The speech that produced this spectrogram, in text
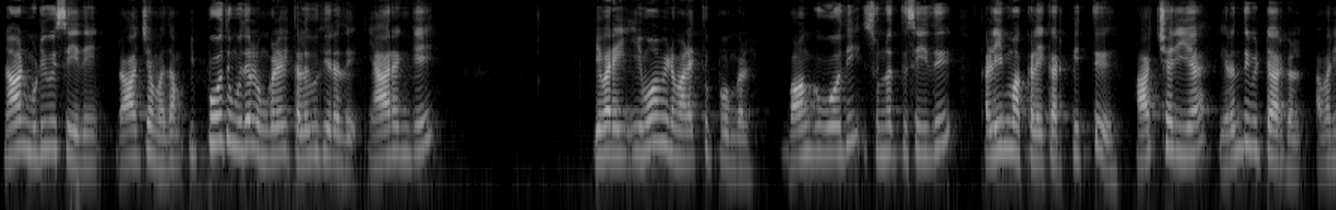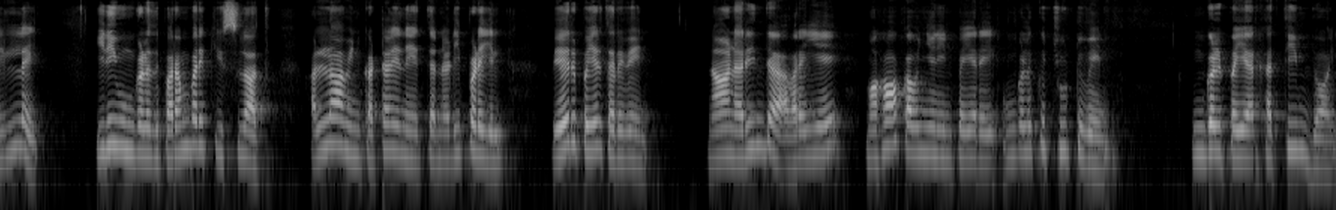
நான் முடிவு செய்தேன் ராஜமதம். இப்போது முதல் உங்களை தழுவுகிறது. யாரெங்கே? இவரை இமாமிடம் அழைத்து போங்கள். பாங்கு ஓதி சுண்ணத்து செய்து களிமாக்களை கற்பித்து ஆச்சரிய இறந்து விட்டார்கள். அவர் இல்லை. இனி உங்களது பரம்பரைக்கு இஸ்லாத். அல்லாவின் கட்டளை நேயத்தின் அடிப்படையில் வேறு பெயர் தருவேன். நான் அறிந்த அவரையே மகா கவிஞனின் பெயரை உங்களுக்கு சூட்டுவேன். உங்கள் பெயர் ஹத்தீம் தாய்.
